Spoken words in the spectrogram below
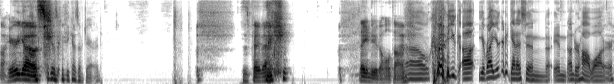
Oh, here he goes. because because of Jared. This is payback. they knew the whole time. Oh, you uh, you're right. You're gonna get us in in under hot water.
